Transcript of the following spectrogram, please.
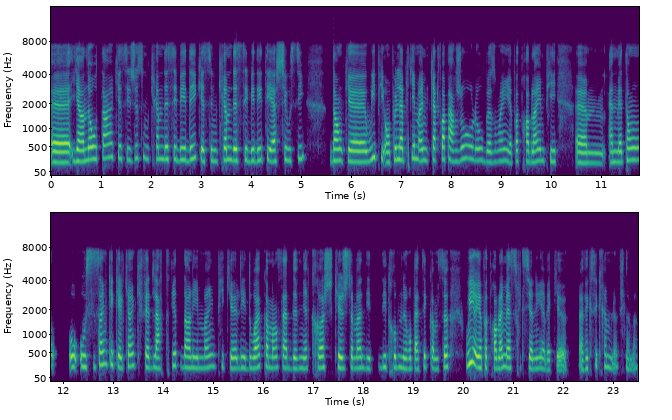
Euh, il y en a autant que c'est juste une crème de CBD, que c'est une crème de CBD THC aussi. Donc, euh, oui, puis on peut l'appliquer même quatre fois par jour, là, au besoin, il n'y a pas de problème. Puis, admettons, aussi simple que quelqu'un qui fait de l'arthrite dans les mains puis que les doigts commencent à devenir croches que justement des, troubles neuropathiques comme ça. Oui, il n'y a pas de problème à se frictionner avec, euh, avec ces crèmes-là, finalement.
